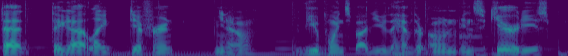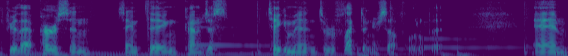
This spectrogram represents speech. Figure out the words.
that they got like different you know viewpoints about you they have their own insecurities. If you're that person same thing kind of just take a minute to reflect on yourself a little bit. And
